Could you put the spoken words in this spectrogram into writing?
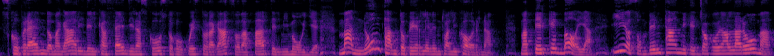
scoprendo magari del caffè di nascosto con questo ragazzo da parte di mia moglie, ma non tanto per le eventuali corna, ma perché boia? Io sono vent'anni che gioco alla Roma,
